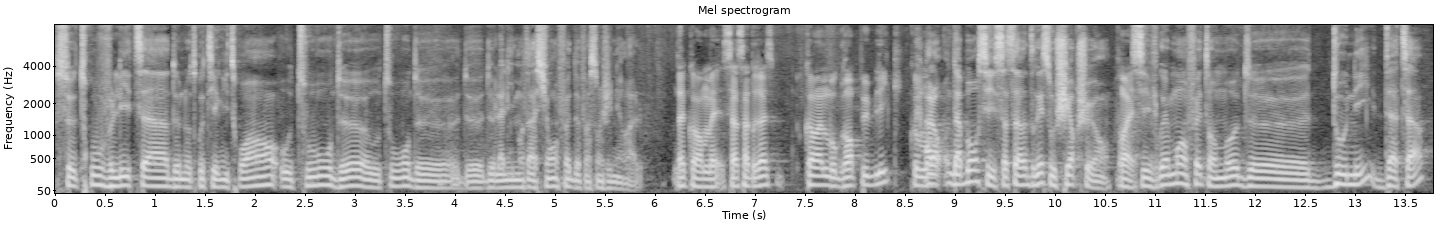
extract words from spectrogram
se trouve l'état de notre territoire autour de, autour de, de, l'alimentation en fait de façon générale. D'accord, mais ça s'adresse quand même au grand public Alors d'abord, ça s'adresse aux chercheurs. C'est vraiment en fait en mode euh, données, data,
